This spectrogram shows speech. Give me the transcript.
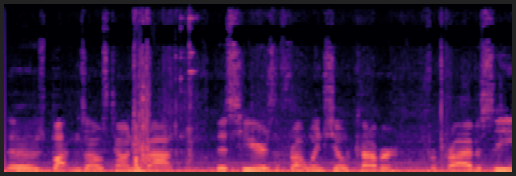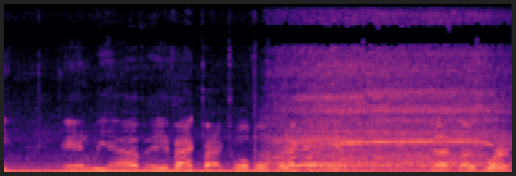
Those buttons I was telling you about. This here is the front windshield cover for privacy. And we have a backpack, 12 volt backpack. pack. That does work.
